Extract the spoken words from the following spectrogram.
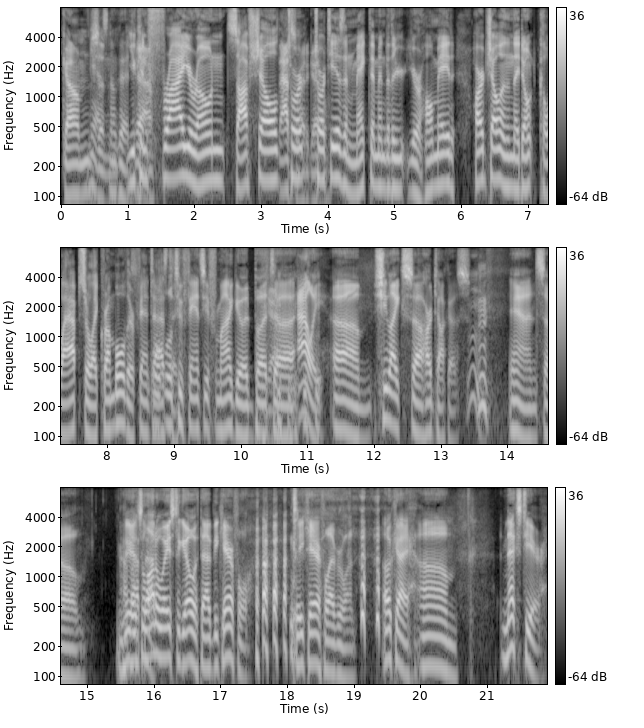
gums. Yeah, it's and, no good. You can fry your own soft shell tor- way to go. tortillas and make them into the, your homemade hard shell, and then they don't collapse or like crumble. They're fantastic. a little, fantastic. little too fancy for my good, but Yeah. uh, Allie, um, she likes uh, hard tacos, and so about there's a lot of ways to go with that. Be careful. Be careful, everyone. Okay. Um, next year,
